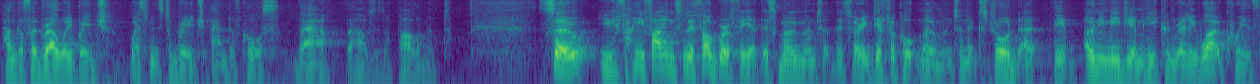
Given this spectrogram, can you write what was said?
Hungerford Railway Bridge, Westminster Bridge, and of course, there, the Houses of Parliament. So he finds lithography at this moment, at this very difficult moment, an uh, the only medium he can really work with,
